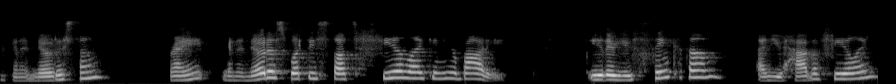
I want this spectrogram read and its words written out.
You're going to notice them, right? You're going to notice what these thoughts feel like in your body. Either you think them and you have a feeling,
